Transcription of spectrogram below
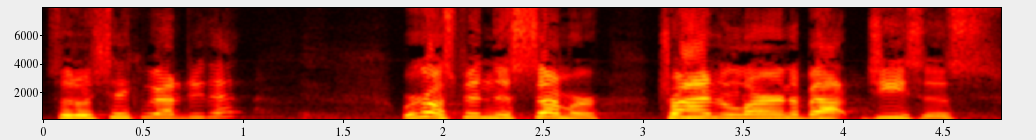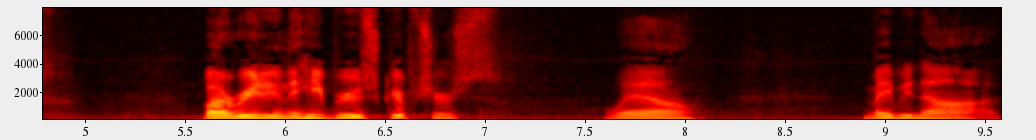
So don't you think we ought to do that? We're going to spend this summer trying to learn about Jesus by reading the Hebrew Scriptures? Well, maybe not.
